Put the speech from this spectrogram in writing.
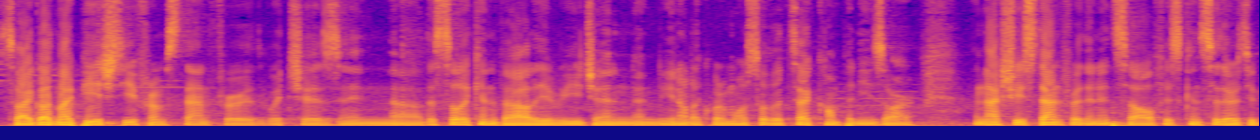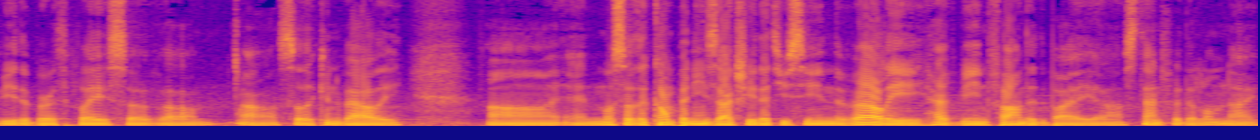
So I got my PhD from Stanford, which is in uh, the Silicon Valley region, and you know, like where most of the tech companies are. And actually, Stanford in itself is considered to be the birthplace of um, uh, Silicon Valley. Uh, and most of the companies actually that you see in the valley have been founded by uh, Stanford alumni.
